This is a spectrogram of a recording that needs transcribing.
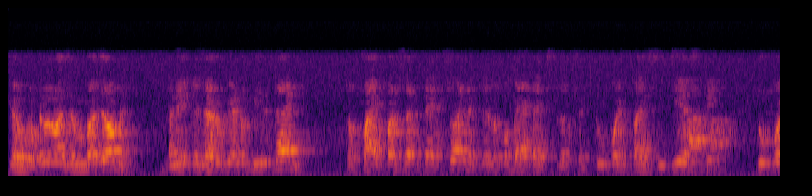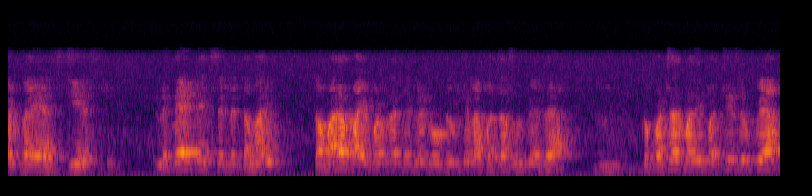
કે હોટલમાં જમવા જાઓ ને અને એક હજાર રૂપિયાનું બિલ થાય ને તો ફાઈવ પર્સન્ટ ટેક્સ હોય ને તો લોકો બે ટેક્સ લખશે. Two point five CGST. Two point five SGST એટલે બે ટેક્સ એટલે તમારી તમારા ફાઈવ પર્સન્ટ એટલે ટોટલ કેટલા? પચાસ રૂપિયા થયા? તો પચાસમાંથી પચીસ રૂપિયા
